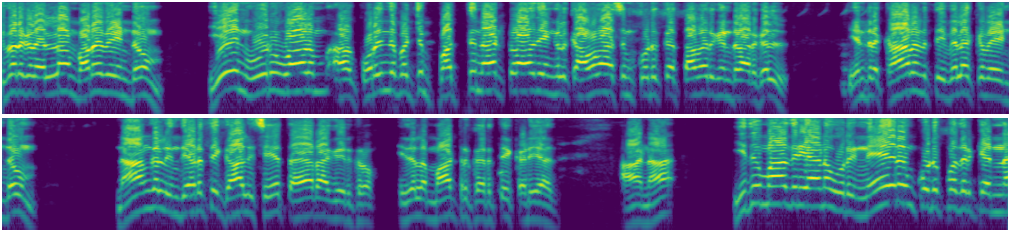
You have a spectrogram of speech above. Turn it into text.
இவர்கள் எல்லாம் வர வேண்டும். ஏன் ஒரு வாரம் குறைந்தபட்சம் பத்து நாட்களாவது எங்களுக்கு அவகாசம் கொடுக்க தவறுகின்றார்கள் என்ற காரணத்தை விளக்க வேண்டும். நாங்கள் இந்த இடத்தை காலி செய்ய தயாராக இருக்கிறோம். இதில் மாற்று கருத்தே கிடையாது. ஆனா இது மாதிரியான ஒரு நேரம் கொடுப்பதற்கு என்ன?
